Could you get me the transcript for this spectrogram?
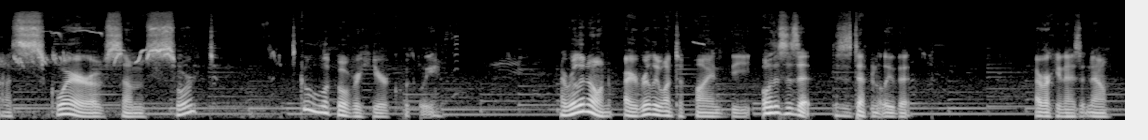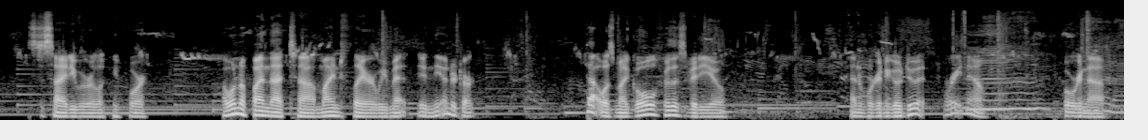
a square of some sort. Let's go look over here quickly. I really don't. I really want to find the. Oh, this is it. This is definitely the. I recognize it now. Society we were looking for. I want to find that uh, mind flayer we met in the Underdark. That was my goal for this video. and we're gonna go do it right now. But we're gonna.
